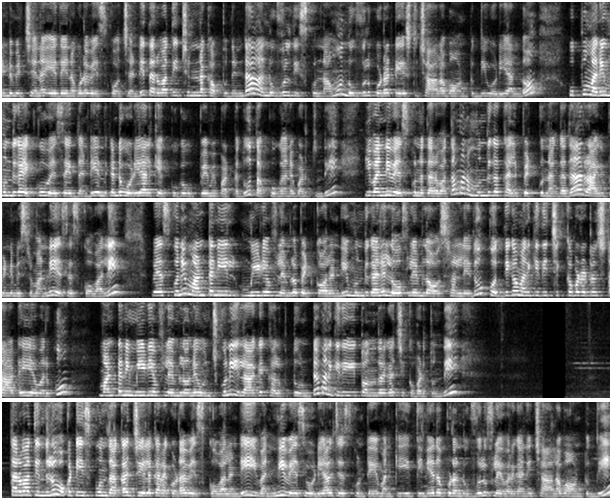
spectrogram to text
ఏదైనా కూడా వేసుకోవచ్చండి. తర్వాత ఈ చిన్న కప్పు నిండా నువ్వులు తీసుకున్నాము. నువ్వులు కూడా టేస్ట్ చాలా బాగుంటుంది వడియాల్లో ఉప్పు మరీ ముందుగా ఎక్కువ వేసేద్దండి ఎందుకంటే వడియాలకి ఎక్కువగా ఉప్పు ఏమీ పట్టదు తక్కువగానే పడుతుంది. ఇవన్నీ వేసుకున్న తర్వాత మనం ముందుగా కలిపి పెట్టుకున్నాం కదా రాగిపిండి మిశ్రమాన్ని వేసేసుకోవాలి. వేసుకుని మంటని మీడియం ఫ్లేమ్లో పెట్టుకోవాలండి. ముందుగానే లో ఫ్లేమ్లో అవసరం లేదు. కొద్దిగా మనకి ఇది చిక్కబడటం స్టార్ట్ అయ్యే వరకు మంటని మీడియం ఫ్లేమ్లోనే ఉంచుకుని ఇలాగే కలుపుతూ ఉంటే మనకి ఇది తొందరగా చిక్కబడుతుంది. తర్వాత ఇందులో ఒక టీ స్పూన్ దాకా జీలకర్ర కూడా వేసుకోవాలండి. ఇవన్నీ వేసి వడియాలు చేసుకుంటే మనకి తినేటప్పుడు నువ్వులు ఫ్లేవర్ కానీ చాలా బాగుంటుంది.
